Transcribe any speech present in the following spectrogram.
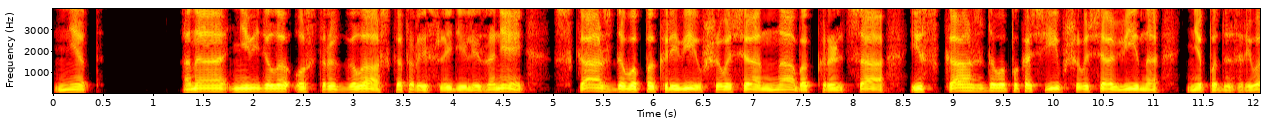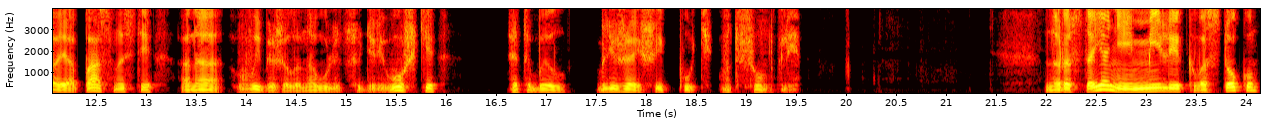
нет. Она не видела острых глаз, которые следили за ней, с каждого покривившегося на бок крыльца и с каждого покосившегося вина, не подозревая опасности, она выбежала на улицу деревушки. Это был ближайший путь в джунгли. На расстоянии мили к востоку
